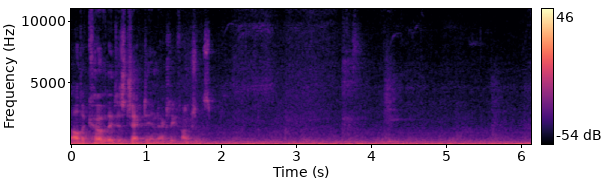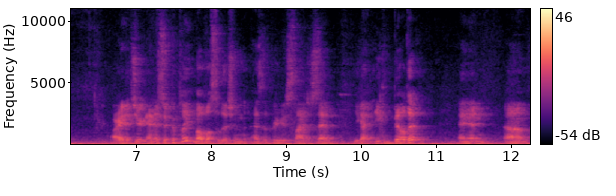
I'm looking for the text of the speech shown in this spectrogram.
all the code they just checked in actually functions. All right, it's your, and it's a complete mobile solution, as the previous slide just said. You got, you can build it, and then um,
